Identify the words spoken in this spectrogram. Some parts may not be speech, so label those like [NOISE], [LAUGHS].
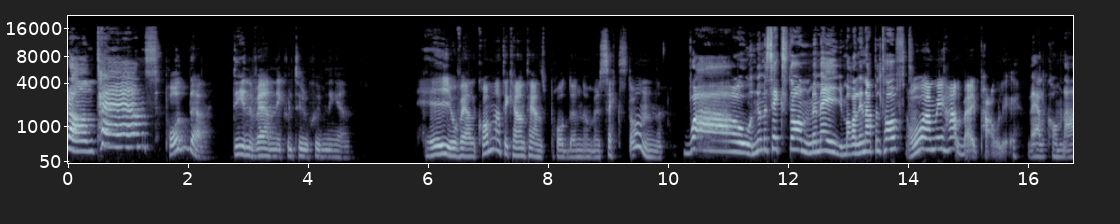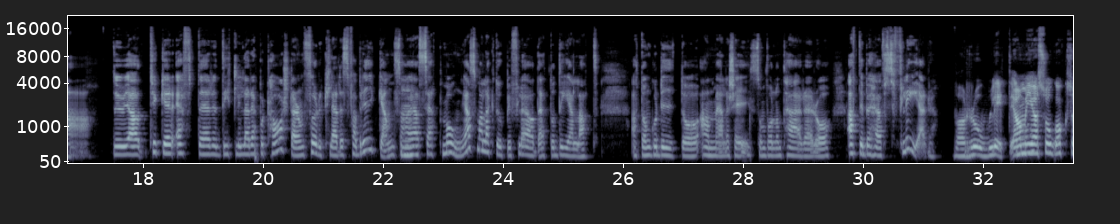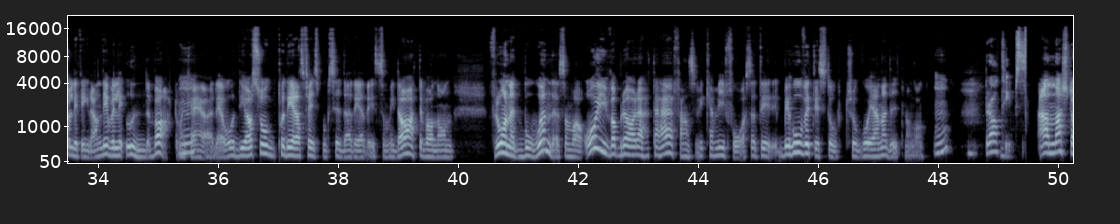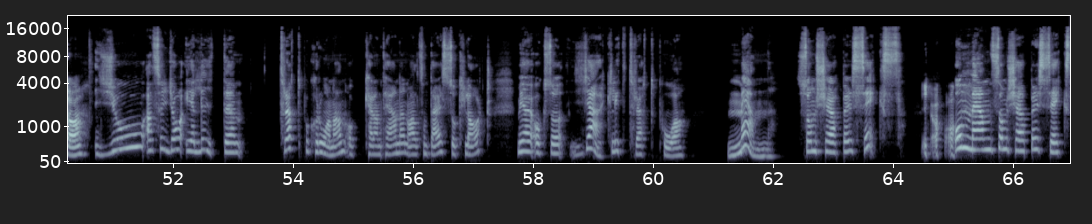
Karantäns! Podden, din vän i kulturskymningen. Hej och välkomna till Karantänspodden nummer 16. Wow! Nummer 16 med mig Malin Appeltoft. Och Ami Hallberg Pauli. Välkomna! Du, jag tycker efter ditt lilla reportage där om förklädesfabriken så har Mm. jag sett många som har lagt upp i flödet och delat att de går dit och anmäler sig som volontärer och att det behövs fler. Vad roligt! Ja men Mm. jag såg också lite grann, det är väl underbart om man Mm. kan göra det. Och jag såg på deras Facebook-sida redan som idag att det var någon från ett boende som var oj vad bra det att det här fanns, kan vi få? Så att det, behovet är stort så gå gärna dit någon gång. Mm. Bra tips! Annars då? Jo, alltså jag är lite trött på coronan och karantänen och allt sånt där såklart. Men jag är också jäkligt trött på män som köper sex. Ja. Och män som köper sex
